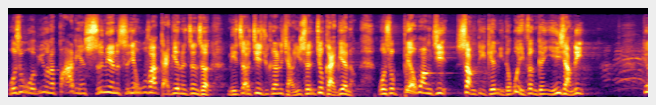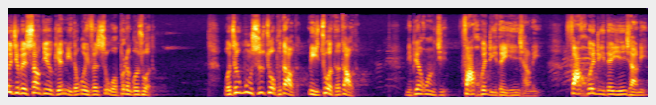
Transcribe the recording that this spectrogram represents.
我说我用了八年、十年的时间无法改变的政策，你只要进去跟他讲一声就改变了。我说不要忘记上帝给你的位分跟影响力。第二，就被上帝又给你的位分是我不能够做的，我这个牧师做不到的，你做得到的。你不要忘记发挥你的影响力，发挥你的影响力。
